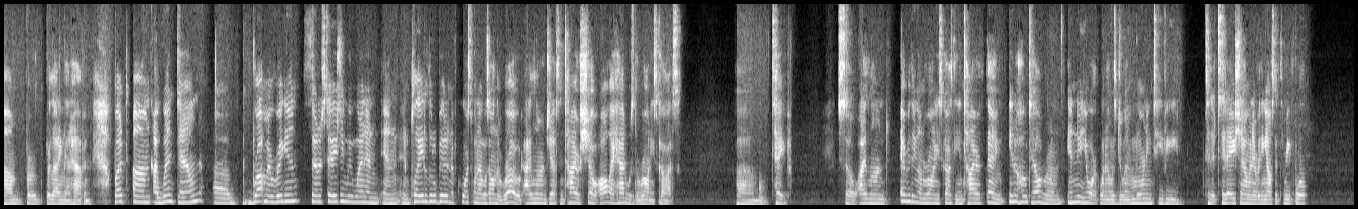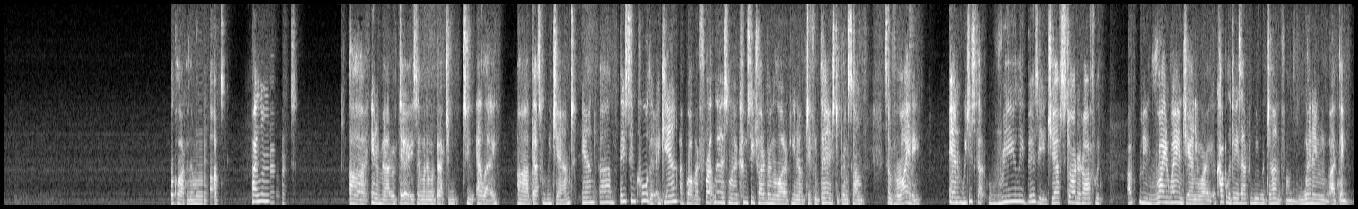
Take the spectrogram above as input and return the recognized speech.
um, for for letting that happen. But um, I went down, uh, brought my rig in, center staging. We went and, and and played a little bit. And of course, when I was on the road, I learned Jeff's entire show. All I had was the Ronnie Scott's um, tape. So I learned everything on Ronnie Scott's, the entire thing, in a hotel room in New York when I was doing morning TV to the Today Show and everything else at three, four o'clock in the morning. I learned uh, in a matter of days, and when I went back to to LA, uh, that's when we jammed, and uh, they seemed cool. That again, I brought my fretless, my acoustic, try to bring a lot of you know different things to bring some some variety, and we just got really busy. Jeff started off with, I mean, right away in January, a couple of days after we were done from winning, I think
